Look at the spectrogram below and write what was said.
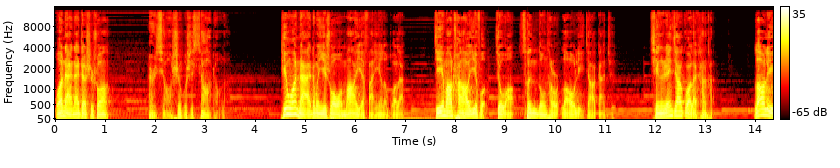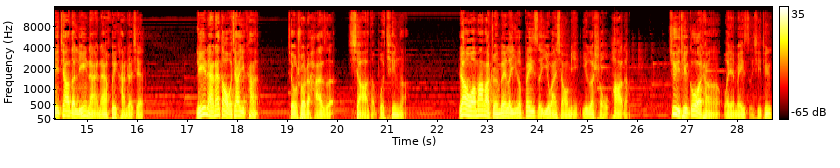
我奶奶这时说：“二小是不是吓着了？”听我奶这么一说，我妈也反应了过来。急忙穿好衣服，就往村东头老李家赶去，请人家过来看看。老李家的李奶奶会看这些。李奶奶到我家一看，就说：“这孩子吓得不轻啊！”让我妈妈准备了一个杯子、一碗小米、一个手帕等。具体过程我也没仔细听，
